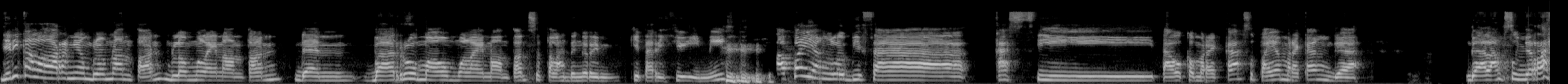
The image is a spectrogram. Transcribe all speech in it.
Jadi kalau orang yang belum nonton, belum mulai nonton, dan baru mau mulai nonton setelah dengerin kita review ini, apa yang lo bisa kasih tahu ke mereka supaya mereka nggak nggak langsung nyerah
